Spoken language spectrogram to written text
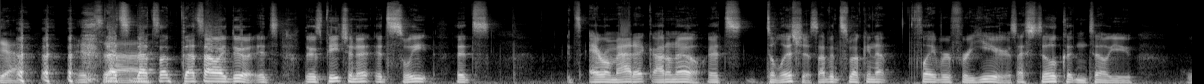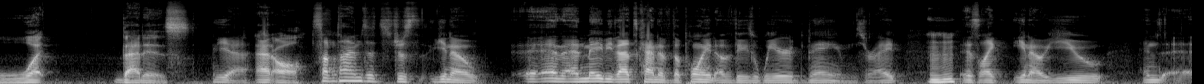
yeah, it's that's uh, that's that's how I do it. It's there's peach in it. It's sweet. It's it's aromatic. I don't know. It's delicious. I've been smoking that flavor for years. I still couldn't tell you what that is yeah. at all. sometimes it's just you know and and maybe that's kind of the point of these weird names right mm-hmm. is like you know you and uh,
